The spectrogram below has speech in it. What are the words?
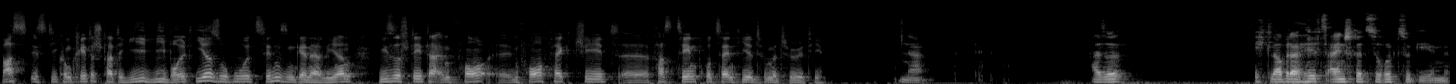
was ist die konkrete Strategie? Wie wollt ihr so hohe Zinsen generieren? Wieso steht da im Fonds, äh, im Fonds Fact äh, fast 10% Yield to Maturity? Ja. Also ich glaube, da hilft es, einen Schritt zurückzugehen.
